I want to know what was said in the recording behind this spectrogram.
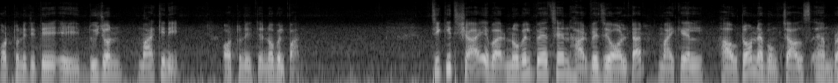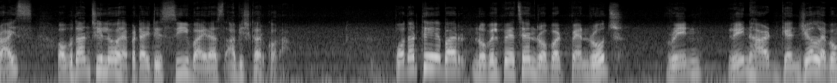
অর্থনীতিতে এই দুইজন মার্কিনই অর্থনীতিতে নোবেল পান। চিকিৎসায় এবার নোবেল পেয়েছেন হারভেজে অল্টার মাইকেল হাউটন এবং চার্লস এম রাইস। অবদান ছিল হ্যাপাটাইটিস সি ভাইরাস আবিষ্কার করা। পদার্থে এবার নোবেল পেয়েছেন Robert Penrose, Rein, Reinhard Genzel এবং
